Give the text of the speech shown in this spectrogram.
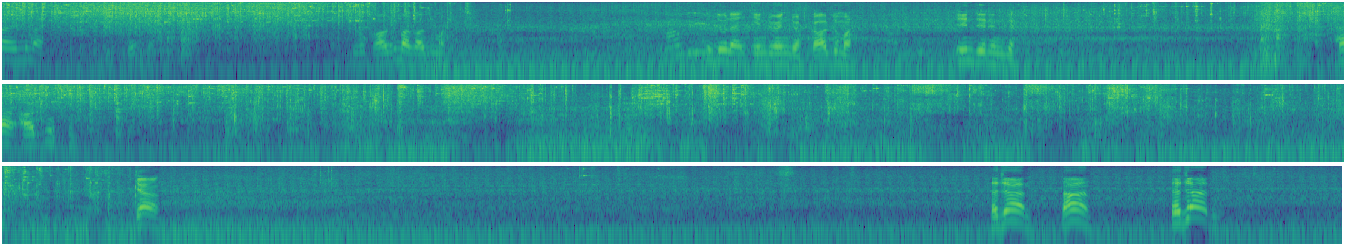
et. İndirme indirme. Yok kaldırma kaldırma. İndir lan indir indir kaldırma. İndir indir. Ha dursun. Gel. Recep, lan. Recep.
